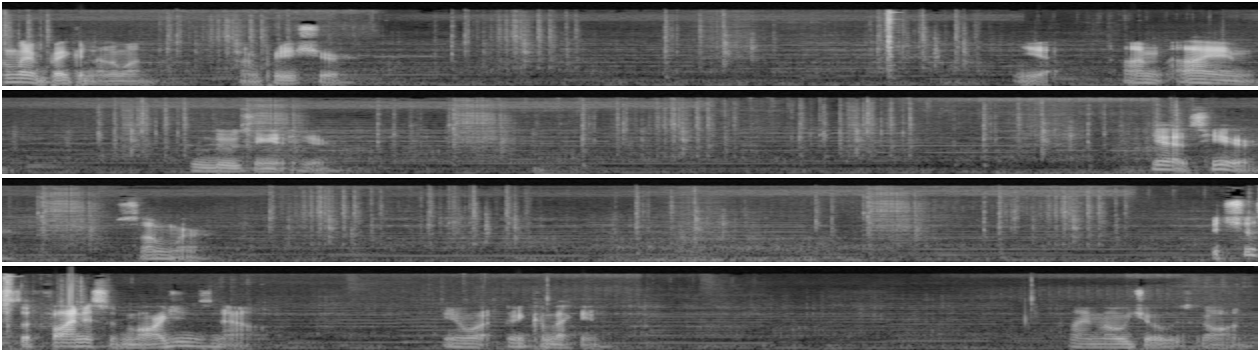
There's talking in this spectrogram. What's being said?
I'm gonna break another one. I'm pretty sure. Yeah, I'm I am losing it here. Yeah, it's here somewhere. It's just the finest of margins now. You know what, let me come back in. My mojo is gone.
